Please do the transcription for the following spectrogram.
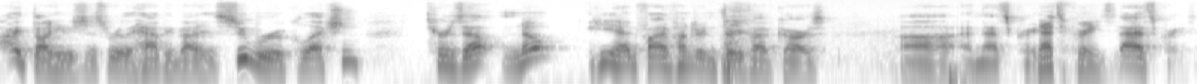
I thought he was just really happy about his Subaru collection. Turns out, nope, he had 535 cars, uh, and that's crazy. That's crazy. that's crazy.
